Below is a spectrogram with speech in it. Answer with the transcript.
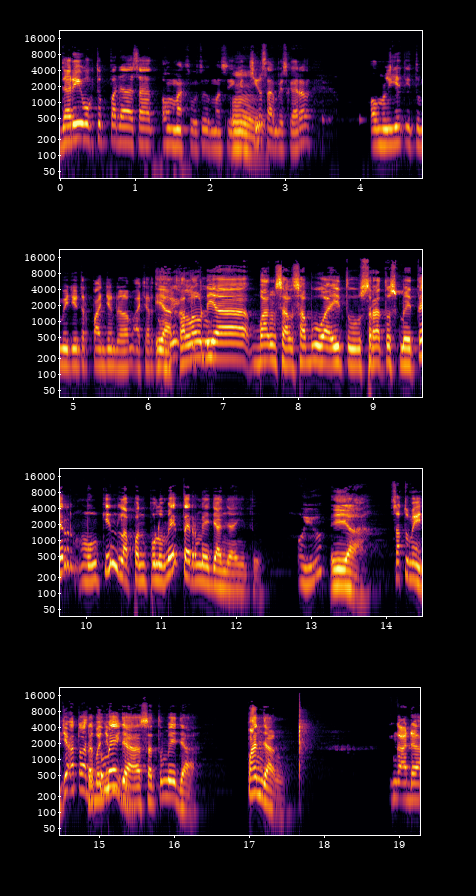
Dari waktu pada saat Om Max waktu masih Hmm. kecil sampai sekarang Om lihat itu meja yang terpanjang dalam acara Ya, Today, kalau itu- dia bangsal sabua itu 100 meter, mungkin 80 meter mejanya itu. Oh iya, Iya. Satu meja atau ada Satu banyak meja, meja? satu meja. Panjang. Nggak ada,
